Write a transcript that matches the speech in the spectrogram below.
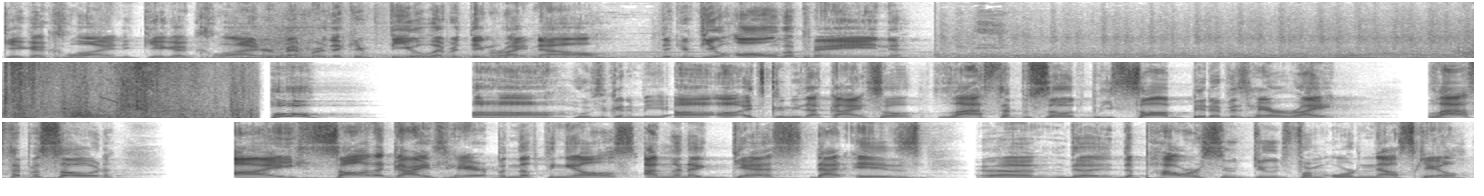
Giga Klein, Giga Klein. Remember, they can feel everything right now. They can feel all the pain. Oh! Uh, who's it gonna be? Uh, uh, it's gonna be that guy. So last episode, we saw a bit of his hair, right? Last episode, I saw the guy's hair, but nothing else. I'm gonna guess that is um, the the power suit dude from Ordinal Scale.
